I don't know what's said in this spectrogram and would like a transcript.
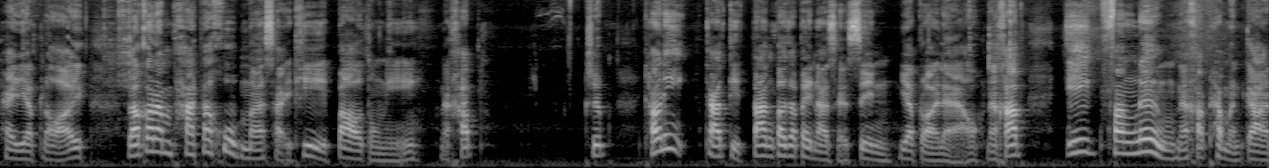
ให้เรียบร้อย แล้วก็นำพาร์ทผ้าคลุมมาใส่ที่เป้าตรงนี้นะครับชึบเท่านี้การติดตั้งก็จะเป็นอาเสร็จสิ้นเรียบร้อยแล้วนะครับ อีกฝั่งหนึ่งนะครับทำเหมือนกัน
